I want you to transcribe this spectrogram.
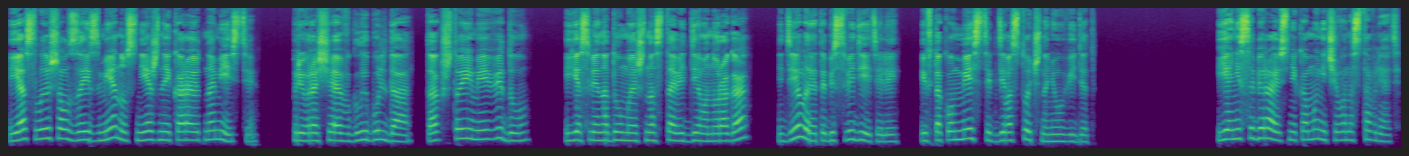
«Я слышал, за измену снежные карают на месте, превращая в глыбу льда, так что имей в виду, если надумаешь наставить демону рога, делай это без свидетелей и в таком месте, где вас точно не увидят. «Я не собираюсь никому ничего наставлять»,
